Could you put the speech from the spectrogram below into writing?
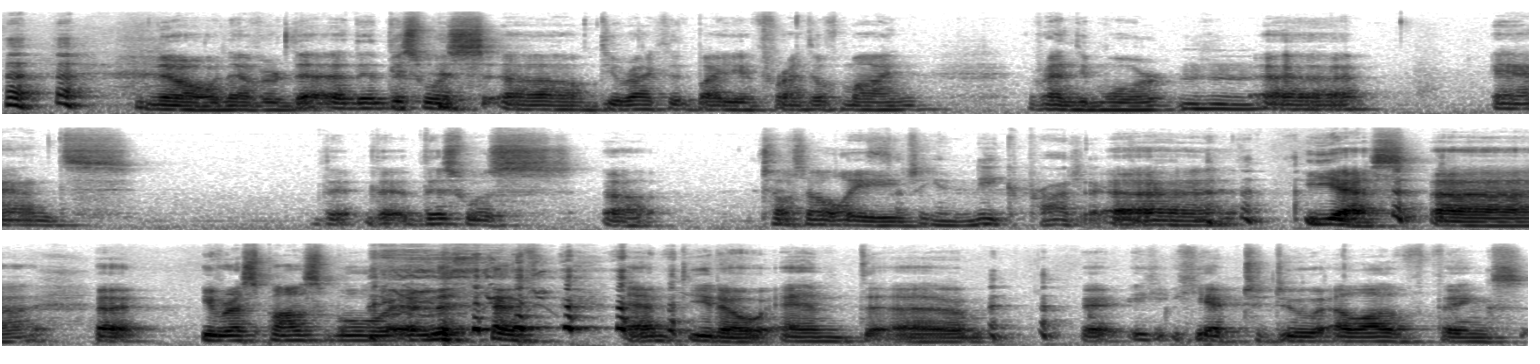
no, never. Th- th- this was uh, directed by a friend of mine, Randy Moore. hmm uh, and th- th- this was uh, totally such a unique project uh, yes uh, uh, irresponsible and, and you know and um, uh, he, he had to do a lot of things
